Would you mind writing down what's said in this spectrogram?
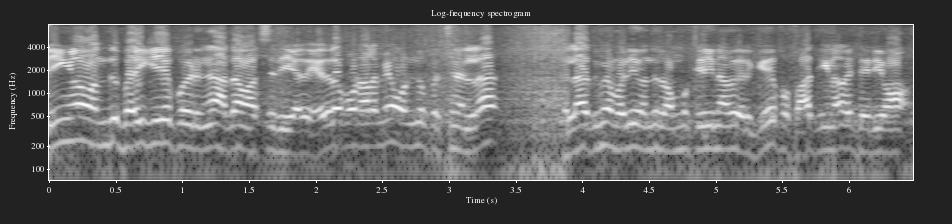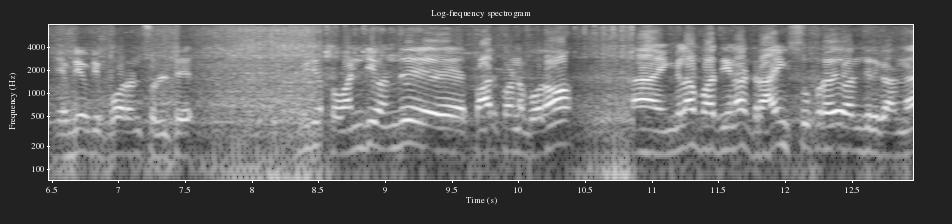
நீங்களும் வந்து பைக்லேயே போயிடுங்க. அதான் வசதி. அது எதில் போனாலுமே ஒன்றும் பிரச்சனை இல்லை. எல்லாத்துக்குமே வழி வந்து ரொம்ப க்ளீனாகவே இருக்குது இப்போ பார்த்தீங்கன்னாவே தெரியும். எப்படி எப்படி போகிறோன்னு சொல்லிட்டு. இப்போ வண்டி வந்து பார்க் பண்ண போகிறோம் இங்கெல்லாம் பார்த்தீங்கன்னா டிராயிங் சூப்பராகவே வரைஞ்சிருக்காங்க.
